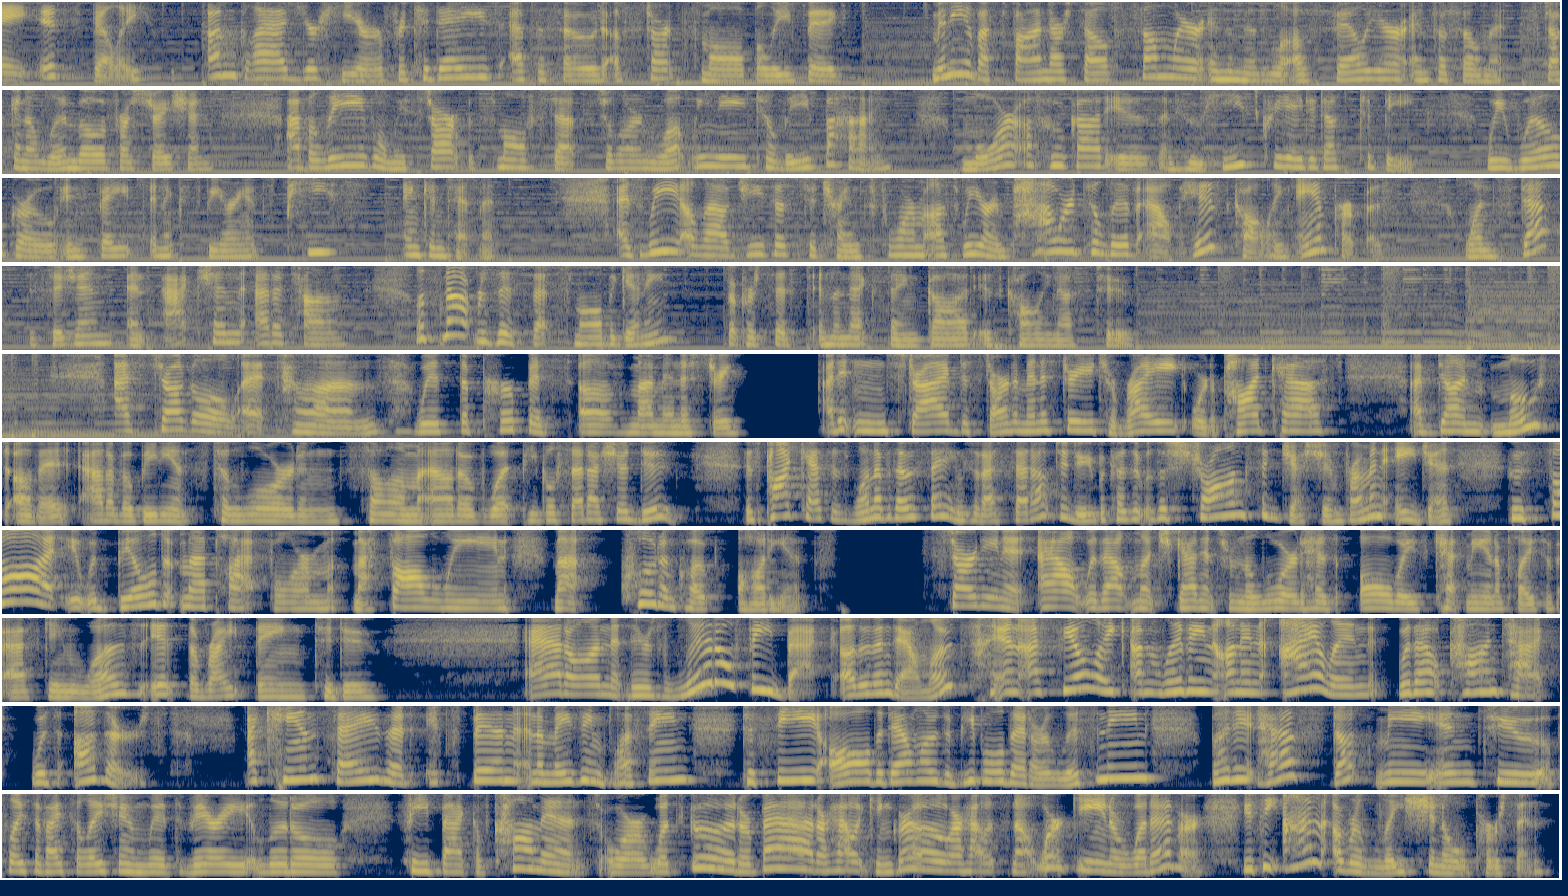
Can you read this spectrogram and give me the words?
Hey, it's Billie. I'm glad you're here for today's episode of Start Small, Believe Big. Many of us find ourselves somewhere in the middle of failure and fulfillment, stuck in a limbo of frustration. I believe when we start with small steps to learn what we need to leave behind, more of who God is and who He's created us to be, we will grow in faith and experience peace and contentment. As we allow Jesus to transform us, we are empowered to live out His calling and purpose, one step, decision, and action at a time. Let's not resist that small beginning, but persist in the next thing God is calling us to. I struggle at times with the purpose of my ministry. I didn't strive to start a ministry, to write, or to podcast. I've done most of it out of obedience to the Lord and some out of what people said I should do. This podcast is one of those things that I set out to do because it was a strong suggestion from an agent who thought it would build my platform, my following, my quote unquote audience. Starting it out without much guidance from the Lord has always kept me in a place of asking, was it the right thing to do? Add on that there's little feedback other than downloads, and I feel like I'm living on an island without contact with others. I can say that it's been an amazing blessing to see all the downloads of people that are listening, but it has stuck me into a place of isolation with very little feedback of comments or what's good or bad or how it can grow or how it's not working or whatever. You see, I'm a relational person.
